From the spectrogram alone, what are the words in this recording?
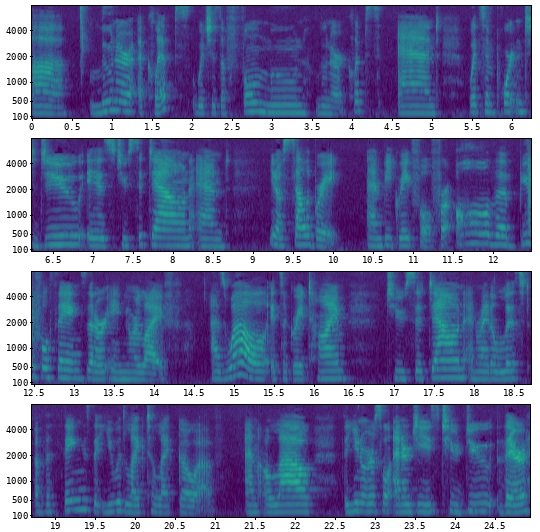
a lunar eclipse, which is a full moon lunar eclipse. And what's important to do is to sit down and, you know, celebrate and be grateful for all the beautiful things that are in your life. As well, it's a great time to sit down and write a list of the things that you would like to let go of and allow the universal energies to do their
